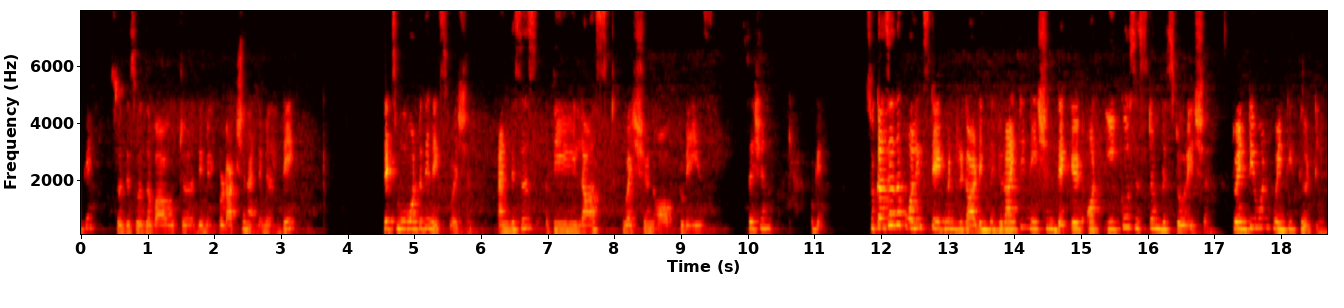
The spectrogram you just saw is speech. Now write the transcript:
Okay, so this was about uh, the milk production and the milk day. Let's move on to the next question. And this is the last question of today's session. Okay, so consider the following statement regarding the United Nations Decade on Ecosystem Restoration. 21 2013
